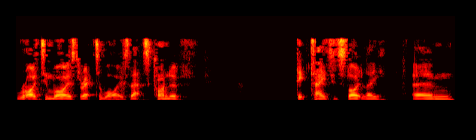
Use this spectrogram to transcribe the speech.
writing wise, director wise, that's kind of dictated slightly. Um,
